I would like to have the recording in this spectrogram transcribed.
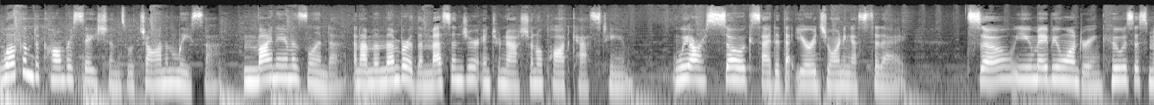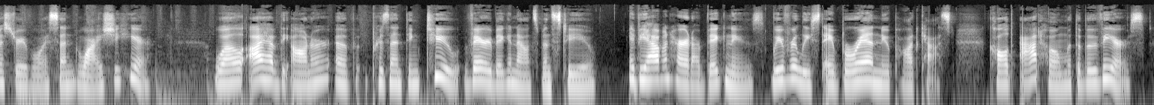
Welcome to Conversations with John and Lisa. My name is Linda, and I'm a member of the Messenger International podcast team. We are so excited that you're joining us today. So, you may be wondering who is this mystery voice and why is she here? Well, I have the honor of presenting two very big announcements to you. If you haven't heard our big news, we've released a brand new podcast called At Home with the Beveres.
